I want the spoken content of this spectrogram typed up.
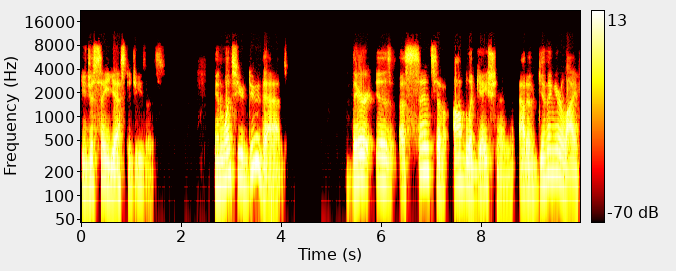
You just say yes to jesus. And once you do that there is a sense of obligation out of giving your life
